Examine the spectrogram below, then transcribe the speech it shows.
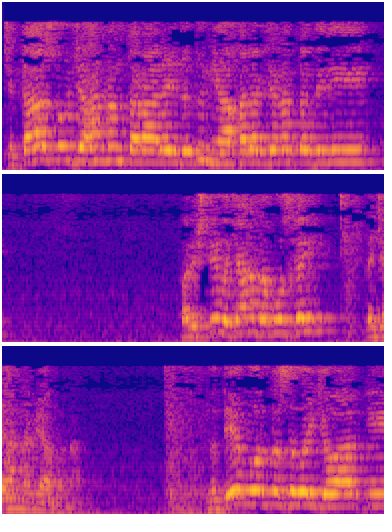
چې تاسو جهنم ترالې د دنیا خلک جنت ته دي فرشتي بچانه تپوس کوي د جهنميانو نه نو دې ورته سوې جواب کې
